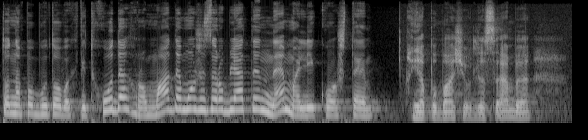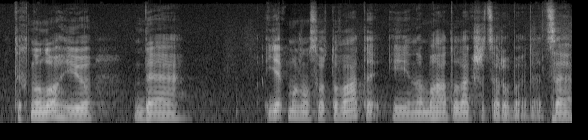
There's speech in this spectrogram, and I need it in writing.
то на побутових відходах громада може заробляти немалі кошти. Я побачив для себе технологію, де як можна сортувати і набагато легше це робити. Це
